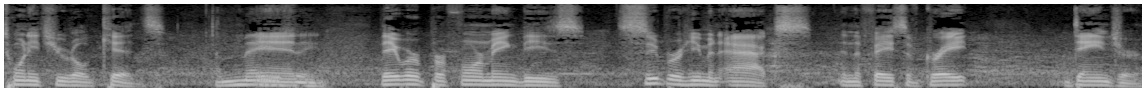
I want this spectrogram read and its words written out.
22 year old kids. Amazing. And they were performing these superhuman acts in the face of great danger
